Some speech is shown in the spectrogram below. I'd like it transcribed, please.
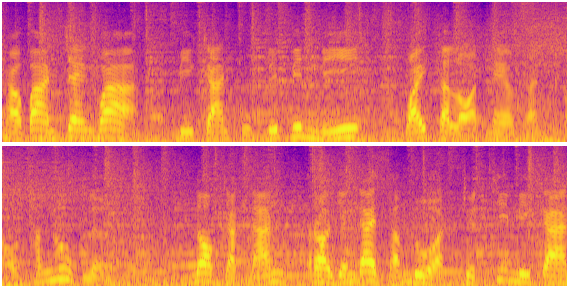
ชาวบ้านแจ้งว่ามีการผูกริบบิ้นนี้ ไว้ตลอดแนวสันเขาทั้งลูกเลย นอกจากนั้นเรายังได้สำรวจจุดที่มีการ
